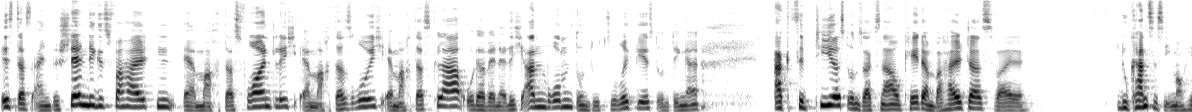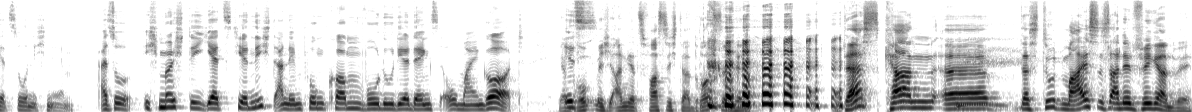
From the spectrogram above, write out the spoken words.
ist das ein beständiges Verhalten. Er macht das freundlich, er macht das ruhig, er macht das klar. Oder wenn er dich anbrummt und du zurückgehst und Dinge akzeptierst und sagst, na okay, dann behalt das, weil du kannst es ihm auch jetzt so nicht nehmen. Also ich möchte jetzt hier nicht an den Punkt kommen, wo du dir denkst, oh mein Gott. Ja, brummt mich an, jetzt fasse ich da trotzdem hin. Das kann, äh, das tut meistens an den Fingern weh.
